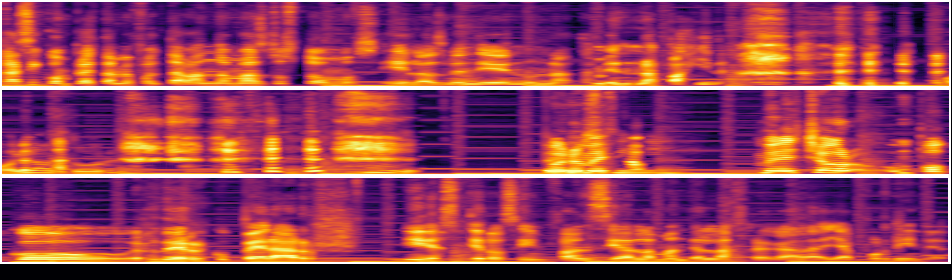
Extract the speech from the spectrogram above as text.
casi completa, me faltaban nomás dos tomos y las vendí en una, también en una página. Hola, me, sí. me he hecho un poco de recuperar mi asquerosa infancia, la mandé a la fregada ya por dinero.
